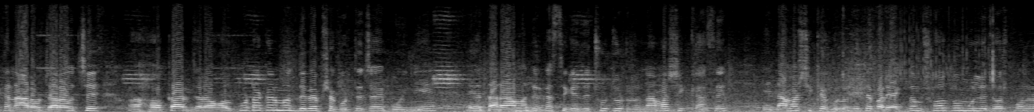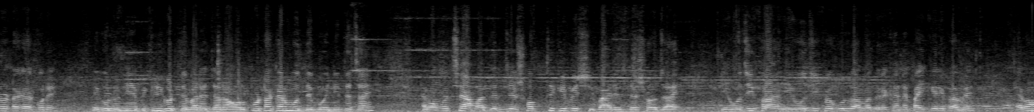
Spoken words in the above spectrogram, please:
এখানে আরও যারা হচ্ছে হকার যারা অল্প টাকার মধ্যে ব্যবসা করতে চায় বই নিয়ে তারা আমাদের কাছ থেকে যে ছোট ছোট নামা শিক্ষা আছে এই নামা শিক্ষাগুলো নিতে পারে একদম স্বল্প মূল্যে দশ পনেরো টাকা করে। এগুলো নিয়ে বিক্রি করতে পারে যারা অল্প টাকার মধ্যে বই নিতে চায়। এবং হচ্ছে আমাদের যে সব থেকে বেশি বাইরের দেশেও যায়, এই ওজিফা, এই ওজিফাগুলো আমাদের এখানে পাইকারি পাবে। এবং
